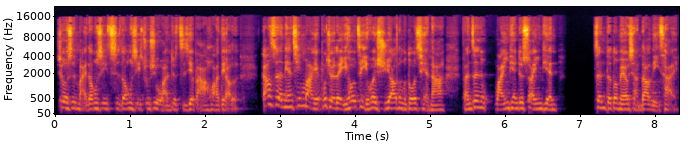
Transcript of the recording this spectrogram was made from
就是买东西、吃东西、出去玩，就直接把它花掉了。当时的年轻嘛，也不觉得以后自己会需要那么多钱啊，反正玩一天就算一天，真的都没有想到理财。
